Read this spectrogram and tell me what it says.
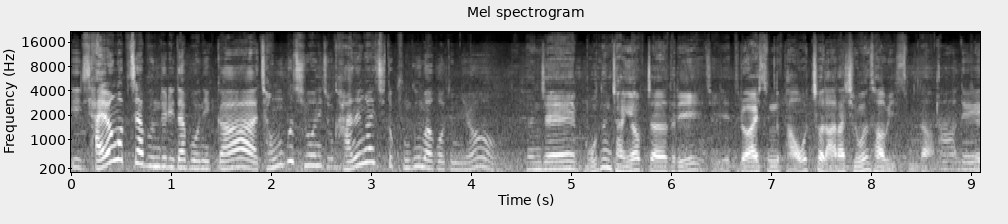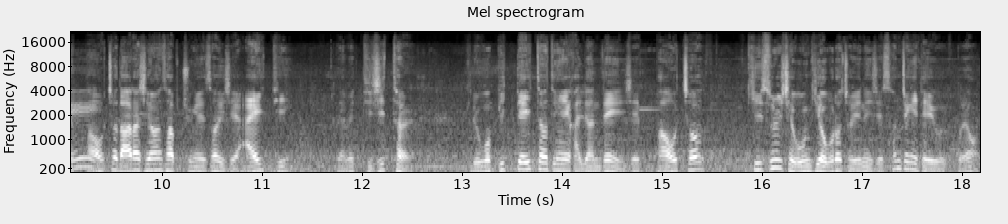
이 자영업자분들이다 보니까 정부 지원이 좀 가능할지도 궁금하거든요. 현재 모든 장애업자들이 이제 들어갈 수 있는 바우처 나라 지원 사업이 있습니다. 아, 그 네. 바우처 나라 지원 사업 중에서 이제 IT, 그다음에 디지털, 그리고 빅데이터 등에 관련된 이제 바우처 기술 제공 기업으로 저희는 이제 선정이 되어 있고요.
